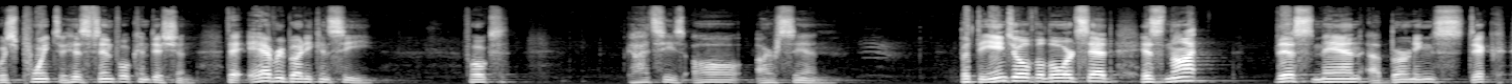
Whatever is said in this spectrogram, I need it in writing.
which point to his sinful condition that everybody can see. Folks, God sees all our sin. But the angel of the Lord said, Is not this man a burning stick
